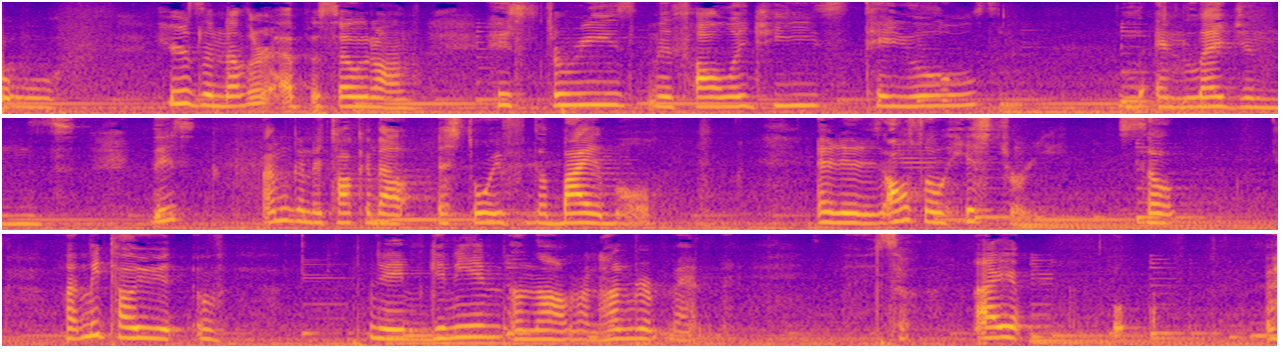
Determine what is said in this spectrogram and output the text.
So, here's another episode on histories, mythologies, tales, and legends. This I'm going to talk about a story from the Bible, and it is also history. So, let me tell you of Gideon and the 100 men. So, I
